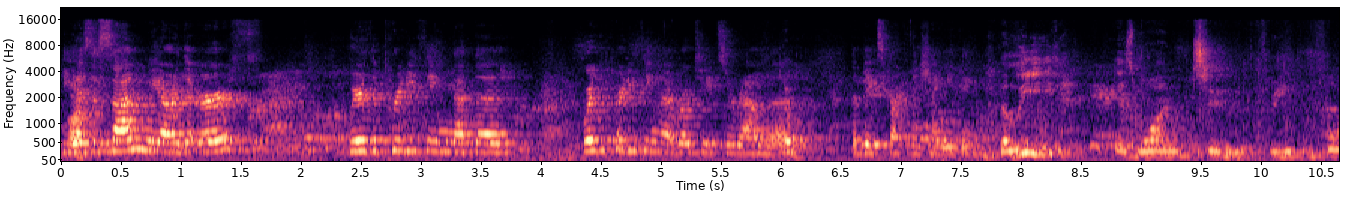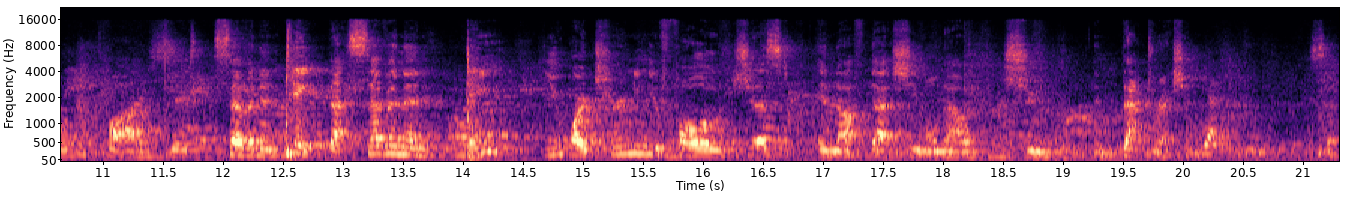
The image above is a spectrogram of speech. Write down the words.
He is the sun, we are the earth. We're the pretty thing that the, we're the pretty thing that rotates around the, Yep. the big sparkly shiny thing. The lead is one, two, three, four, five, six, seven, and four, five, six, seven, and eight. That seven and eight, you are turning your follow just enough that she will now shoot in that direction. Yep. Seven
